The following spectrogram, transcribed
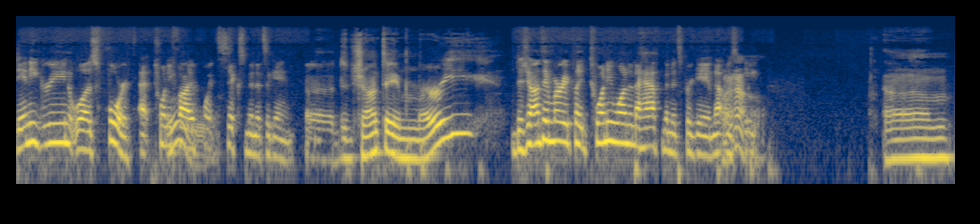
Danny Green was fourth at 25.6 minutes a game. Uh, DeJounte Murray? DeJounte Murray played 21 and a half minutes per game. That wow. was eight. Um,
